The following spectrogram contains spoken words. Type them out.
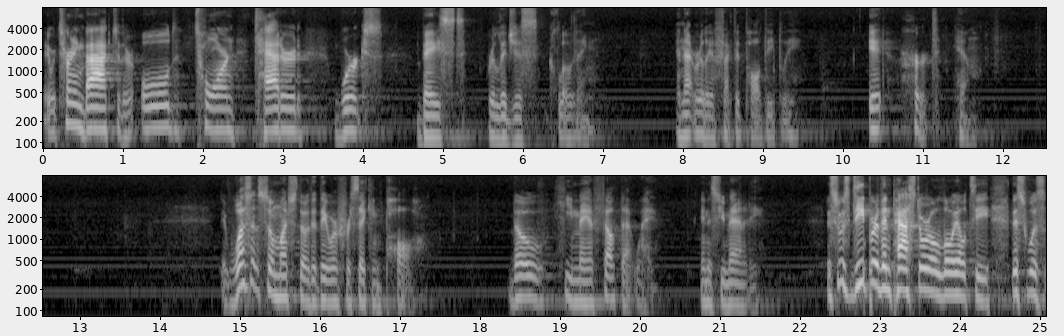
they were turning back to their old, torn, tattered, works based religious clothing. And that really affected Paul deeply. It hurt him. It wasn't so much, though, that they were forsaking Paul, though he may have felt that way in his humanity. This was deeper than pastoral loyalty, this was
